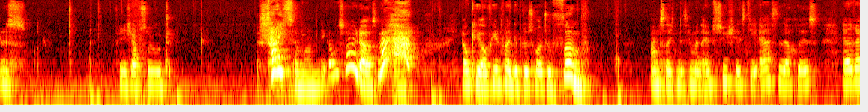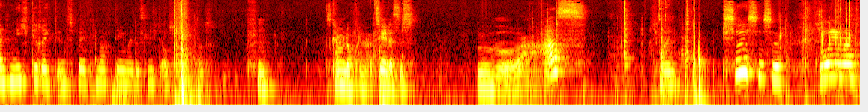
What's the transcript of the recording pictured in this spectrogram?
Ist Finde ich absolut scheiße, Mann. Digga, was soll das? Ah! Ja, okay, auf jeden Fall gibt es heute fünf Anzeichen, dass jemand ein Psyche ist. Die erste Sache ist, er rennt nicht direkt ins Bett, nachdem er das Licht ausgemacht hat. Hm. Kann mir doch keiner erzählen. Das ist. Was? Ich meine. So jemand.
